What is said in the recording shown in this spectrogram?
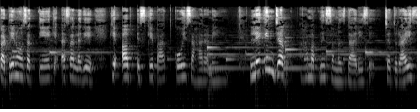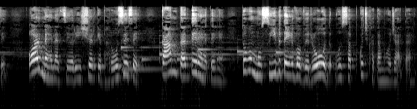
कठिन हो सकती हैं कि ऐसा लगे कि अब इसके बाद कोई सहारा नहीं है। लेकिन जब हम अपनी समझदारी से, चतुराई से और मेहनत से और ईश्वर के भरोसे से काम करते रहते हैं तो वो मुसीबतें, वो विरोध, वो सब कुछ खत्म हो जाता है।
